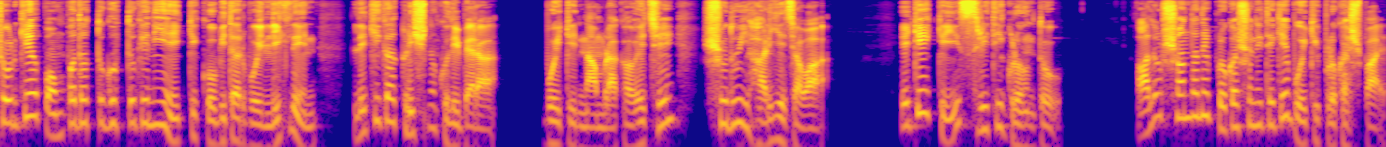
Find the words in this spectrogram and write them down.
স্বর্গীয় পম্পা দত্তগুপ্তকে নিয়ে একটি কবিতার বই লিখলেন লেখিকা কৃষ্ণকলি বেরা বইটির নাম রাখা হয়েছে শুধুই হারিয়ে যাওয়া এটি একটি স্মৃতি গ্রন্থ আলোর সন্ধানে প্রকাশনী থেকে বইটি প্রকাশ পায়।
